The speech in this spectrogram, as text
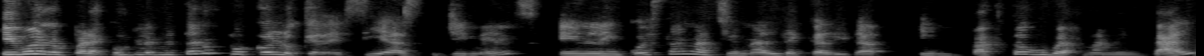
Y bueno, para complementar un poco lo que decías, Jimens, en la encuesta nacional de calidad impacto gubernamental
